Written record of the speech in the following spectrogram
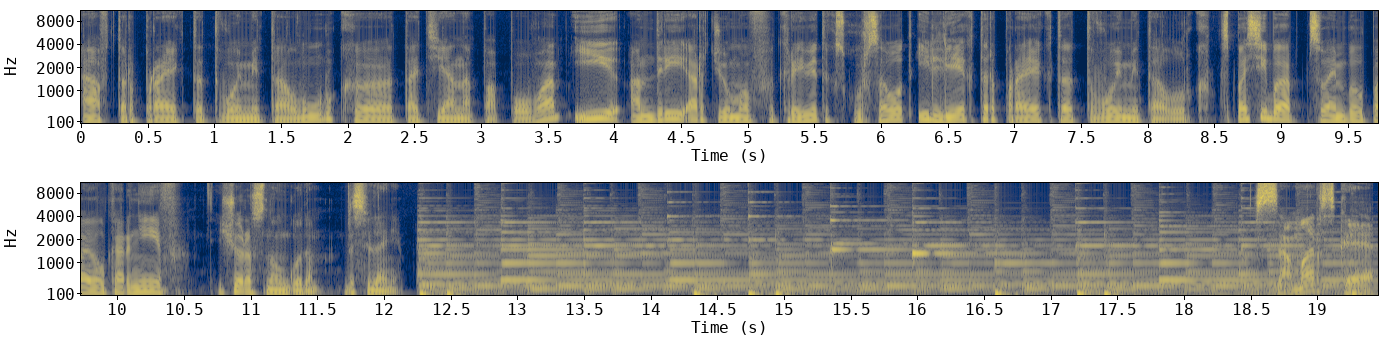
автор проекта «Твой металлург» э, Татьяна Попова и Андрей Артемов, краевед-экскурсовод и лектор проекта «Твой металлург». Спасибо. С вами был Павел Корнеев. Еще раз с Новым годом. До свидания. Самарское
